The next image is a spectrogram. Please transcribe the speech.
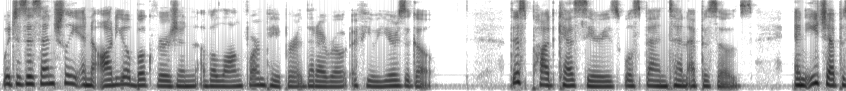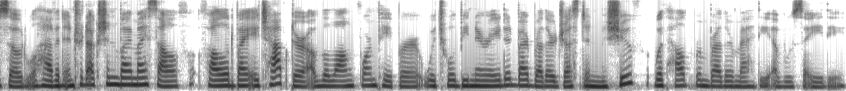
which is essentially an audiobook version of a long form paper that I wrote a few years ago. This podcast series will span 10 episodes, and each episode will have an introduction by myself, followed by a chapter of the long form paper, which will be narrated by Brother Justin Mashouf with help from Brother Mahdi Abu Saidi.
